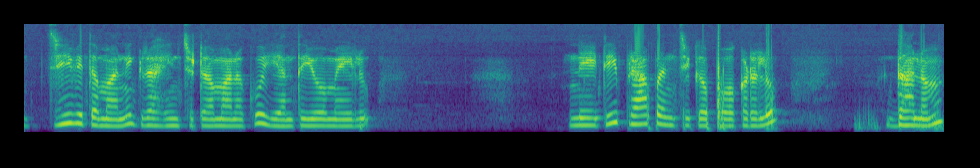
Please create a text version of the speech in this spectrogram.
జీవితమాన్ని గ్రహించుట మనకు ఎంతయో మేలు. నేటి ప్రాపంచిక పోకడలు ధనం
